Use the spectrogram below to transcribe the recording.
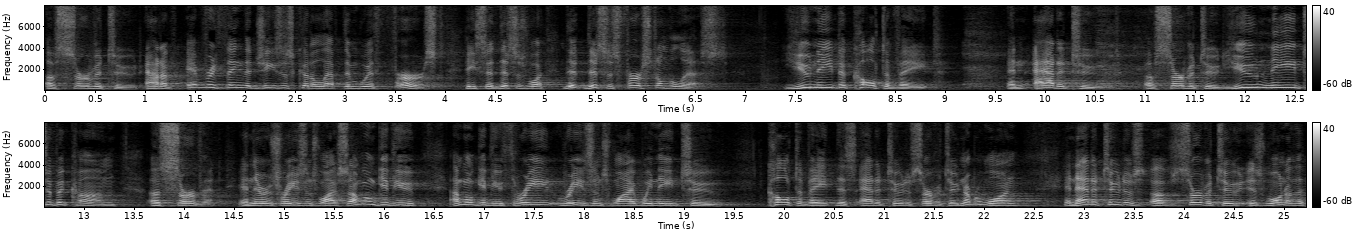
of servitude. Out of everything that Jesus could have left them with first, he said, This is what, th- this is first on the list. You need to cultivate an attitude of servitude. You need to become a servant. And there's reasons why. So I'm going to give you I'm going to give you three reasons why we need to cultivate this attitude of servitude. Number one, an attitude of, of servitude is one of the,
